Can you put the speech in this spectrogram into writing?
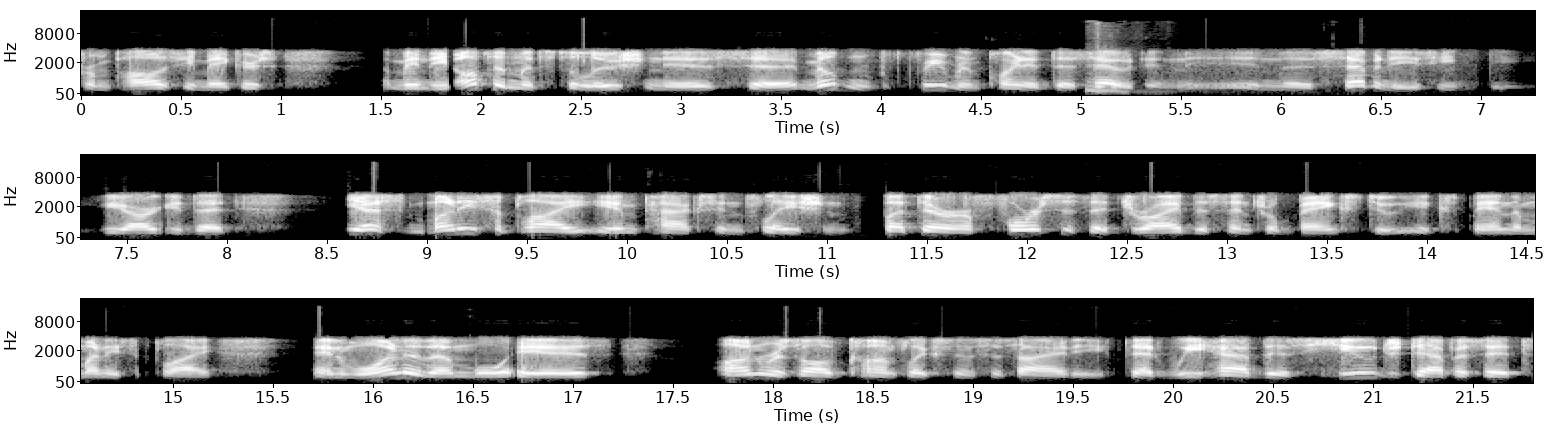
from policymakers. I mean, the ultimate solution is uh, Milton Friedman pointed this mm-hmm. out in in the 70s. He he argued that yes, money supply impacts inflation, but there are forces that drive the central banks to expand the money supply, and one of them is unresolved conflicts in society. That we have this huge deficits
